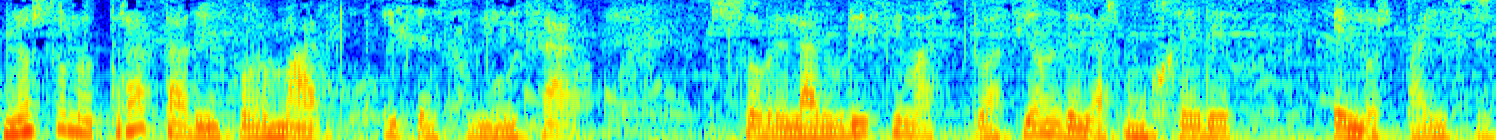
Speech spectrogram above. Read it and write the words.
no solo trata de informar y sensibilizar sobre la durísima situación de las mujeres en los países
